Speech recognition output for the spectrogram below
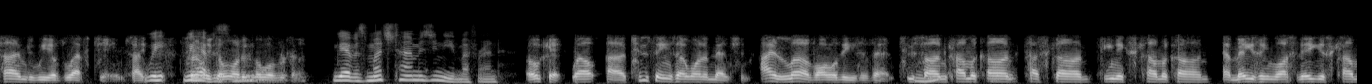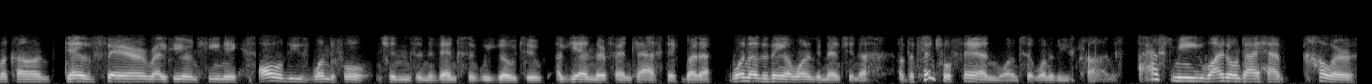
time do we have left, James? I We- we certainly don't as- want to go over time. We have as much time as you need, my friend. Okay. Well, uh, two things I want to mention. I love all of these events. Tucson Comic Con, Tucson, Phoenix Comic Con, Amazing Las Vegas Comic Con, Dev Fair right here in Phoenix. All of these wonderful conventions and events that we go to. Again, they're fantastic. But uh, one other thing I wanted to mention. Uh, a potential fan once at one of these cons asked me why don't I have color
